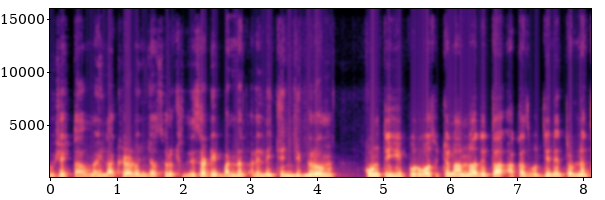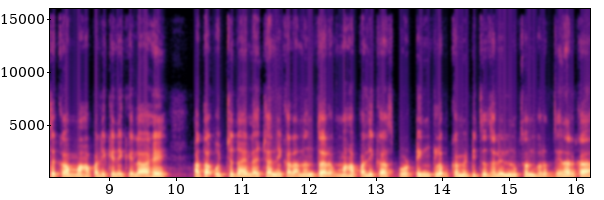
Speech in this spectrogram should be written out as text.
विशेषतः महिला खेळाडूंच्या सुरक्षिततेसाठी बांधण्यात आलेली चेंजिंग रूम कोणतीही पूर्वसूचना न देता आकसबुद्धीने तोडण्याचं काम महापालिकेने केलं आहे. आता उच्च न्यायालयाच्या निकालानंतर महापालिका स्पोर्टिंग क्लब कमिटीचं झालेलं नुकसान भरत देणार का?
